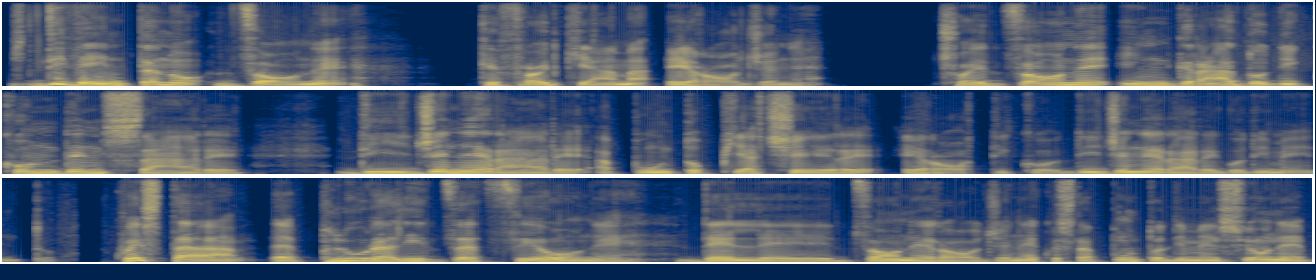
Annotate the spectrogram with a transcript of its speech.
diventano zone che Freud chiama erogene, cioè zone in grado di condensare, di generare appunto piacere erotico, di generare godimento. Questa eh, pluralizzazione delle zone erogene, questa appunto dimensione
